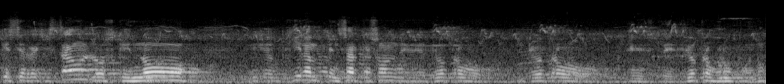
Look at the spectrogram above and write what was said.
que se registraron los que no eh, quieran pensar que son de, otro, de otro, este, de otro grupo, ¿no?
